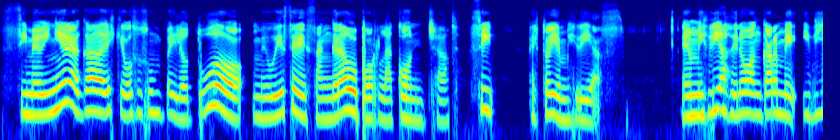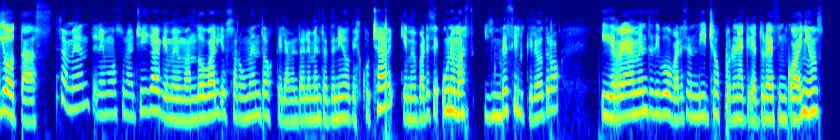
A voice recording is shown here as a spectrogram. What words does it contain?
si me viniera cada vez que vos sos un pelotudo, me hubiese desangrado por la concha. Sí, estoy en mis días. En mis días de no bancarme idiotas. También tenemos una chica que me mandó varios argumentos que lamentablemente he tenido que escuchar, que me parece uno más imbécil que el otro, y realmente tipo parecen dichos por una criatura de 5 años.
